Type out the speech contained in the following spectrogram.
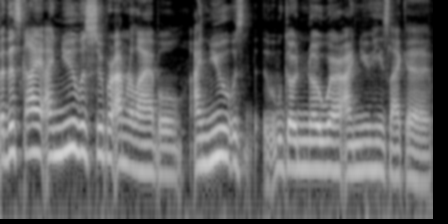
but this guy I knew was super unreliable. I knew it was it would go nowhere. I knew he's like a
